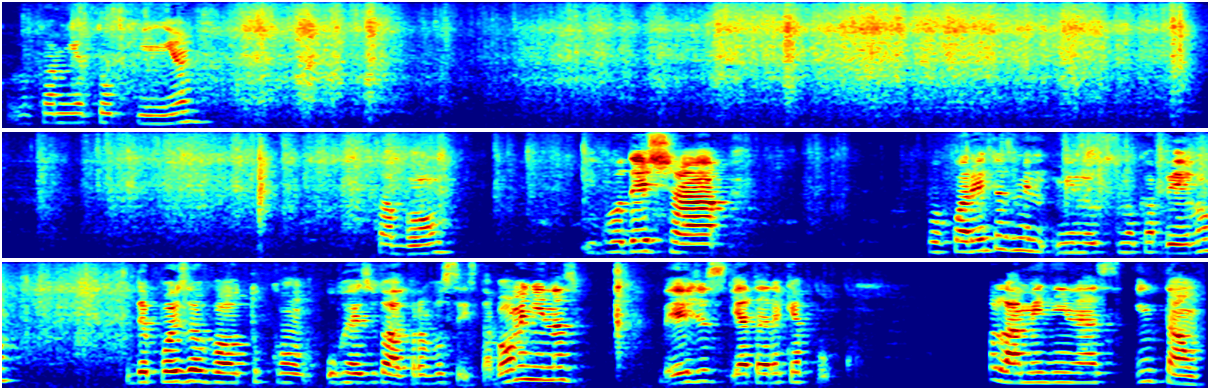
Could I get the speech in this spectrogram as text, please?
colocar minha touquinha. Tá bom? E vou deixar por 40 minutos no cabelo. E depois eu volto com o resultado pra vocês, tá bom, meninas? Beijos e até daqui a pouco. Olá, meninas! Então,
